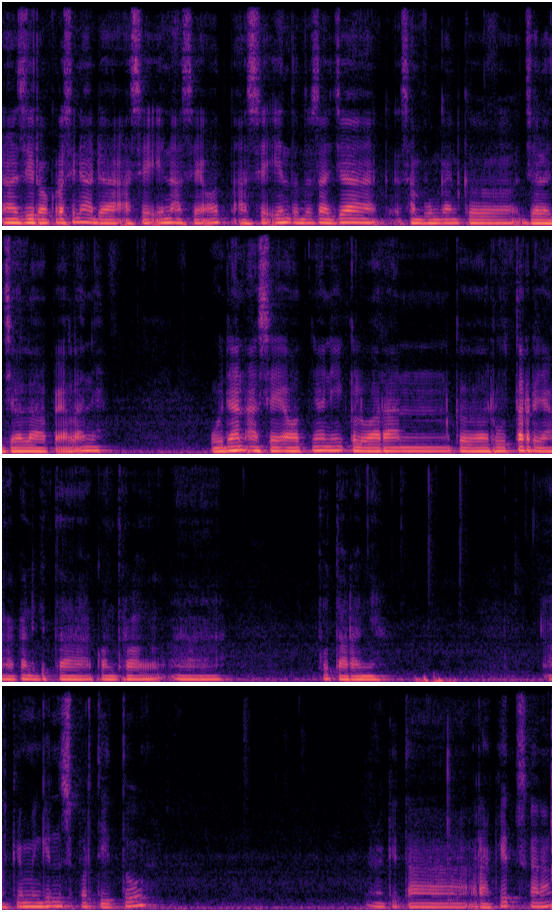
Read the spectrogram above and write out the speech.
uh, zero cross ini ada AC in, AC out. AC in tentu saja sambungkan ke jala-jala PLN ya. Kemudian AC outnya nih keluaran ke router yang akan kita kontrol uh, putarannya. Oke mungkin seperti itu. Nah, kita rakit sekarang.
